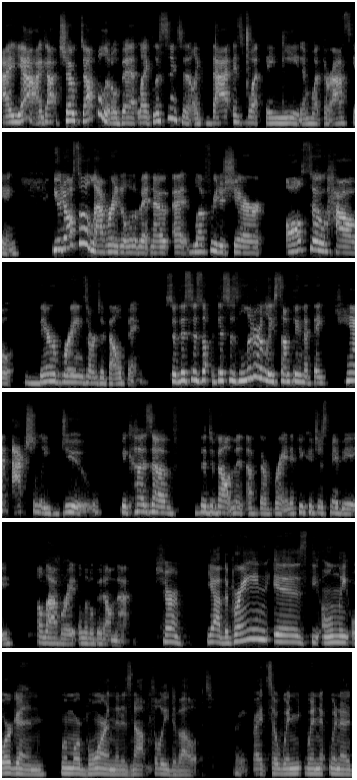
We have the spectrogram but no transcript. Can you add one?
I yeah, I got choked up a little bit, like listening to it. Like that is what they need and what they're asking. You would also elaborated a little bit, and I, I'd love for you to share also how their brains are developing. So this is this is literally something that they can't actually do because of the development of their brain. If you could just maybe elaborate a little bit on that. Sure. Yeah, the brain is the only organ when we're born that is not fully developed. Right. Right. So when when when a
